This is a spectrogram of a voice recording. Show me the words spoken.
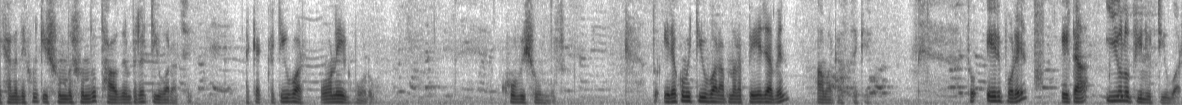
এখানে দেখুন কি সুন্দর সুন্দর থাউজেন্ড প্যাটেল টিউবার আছে। এক একটা টিউবার অনেক বড়। খুবই সুন্দর। তো এরকমই টিউবার আপনারা পেয়ে যাবেন আমার কাছ থেকে। তো এরপরে এটা ইউরোপিয়ান টিউবার।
